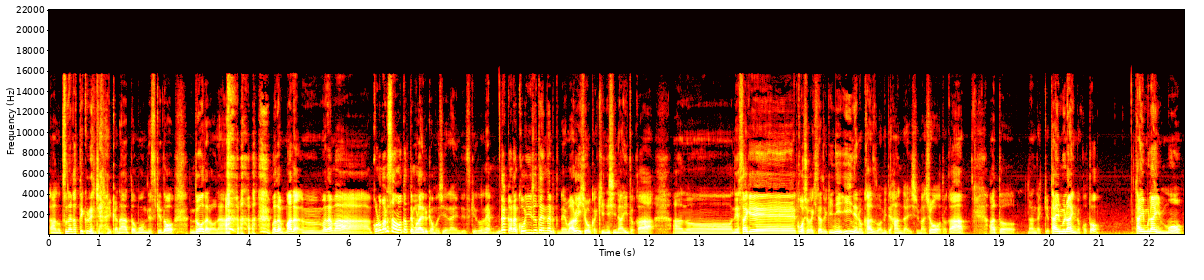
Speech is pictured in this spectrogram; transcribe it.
あの、つながってくるんじゃないかなと思うんですけど、どうだろうな。まだ、まだ、うん、まだまあ、コロマルさん分かってもらえるかもしれないんですけどね。だからこういう状態になるとね、悪い評価気にしないとか、あのー、値下げ交渉が来た時に、いいねの数を見て判断しましょうとか、あと、なんだっけタイムラインのこと？タイムラインも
